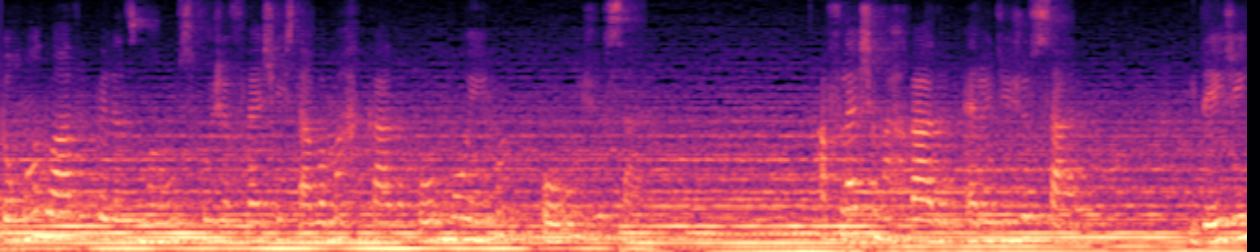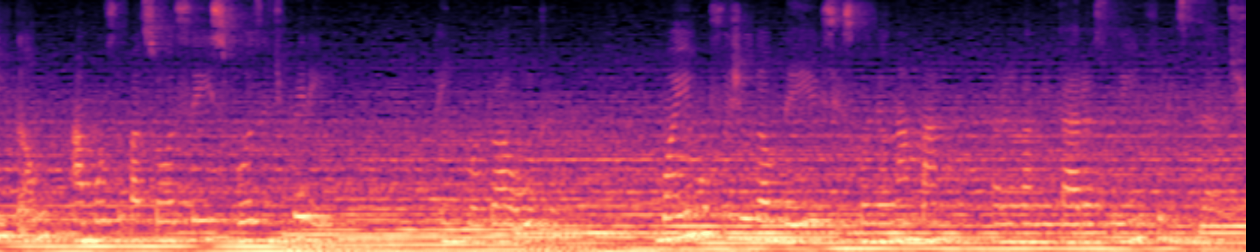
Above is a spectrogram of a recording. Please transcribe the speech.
tomando a ave pelas mãos, cuja flecha estava marcada por Moema ou Jussara. A flecha marcada era de Jussara, e desde então a moça passou a ser esposa de Peri Moemo fugiu da aldeia e se escondeu na mata para lamentar a sua infelicidade.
